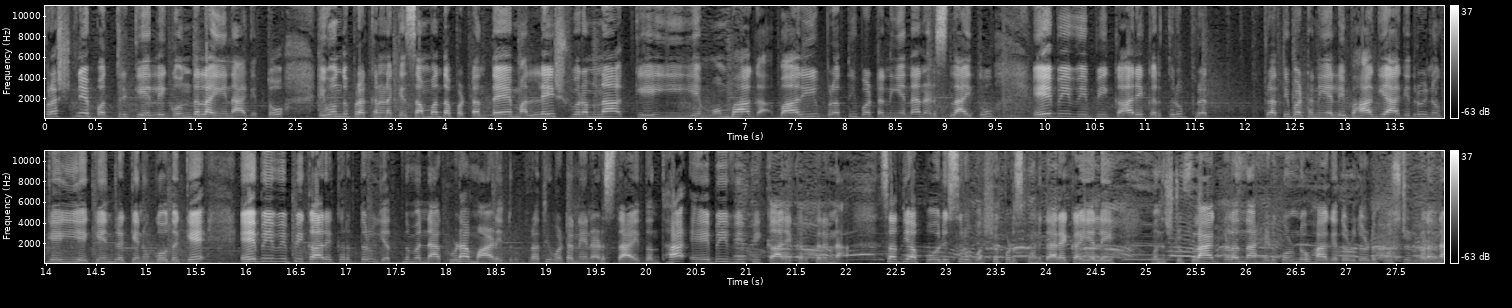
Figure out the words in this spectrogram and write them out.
ಪ್ರಶ್ನೆ ಪತ್ರಿಕೆಯಲ್ಲಿ ಗೊಂದಲ ಏನಾಗಿತ್ತು? ಈ ಒಂದು ಪ್ರಕರಣಕ್ಕೆ ಸಂಬಂಧಪಟ್ಟಂತೆ ಮಲ್ಲೇಶ್ವರಂನ ಕೆಇಎ ಮುಂಭಾಗ ಭಾರೀ ಪ್ರತಿಭಟನೆಯನ್ನ ನಡೆಸಲಾಯಿತು. ಎಬಿವಿಪಿ ಕಾರ್ಯಕರ್ತರು ಪ್ರ, ಪ್ರತಿಭಟನೆಯಲ್ಲಿ ಭಾಗಿಯಾಗಿದ್ರು. ಇನ್ನು ಕೆಇಎ ಕೇಂದ್ರಕ್ಕೆ ನುಗ್ಗೋದಕ್ಕೆ ಎಬಿವಿಪಿ ಕಾರ್ಯಕರ್ತರು ಯತ್ನವನ್ನ ಕೂಡ ಮಾಡಿದ್ರು. ಪ್ರತಿಭಟನೆ ನಡೆಸ್ತಾ ಇದ್ದಂತಹ ಎಬಿವಿಪಿ ಕಾರ್ಯಕರ್ತರನ್ನ ಸದ್ಯ ಪೊಲೀಸರು ವಶಪಡಿಸಿಕೊಂಡಿದ್ದಾರೆ. ಕೈಯಲ್ಲಿ ಒಂದಿಷ್ಟು ಫ್ಲಾಗ್ಗಳನ್ನ ಹಿಡ್ಕೊಂಡು, ಹಾಗೆ ದೊಡ್ಡ ದೊಡ್ಡ ಪೋಸ್ಟರ್ಗಳನ್ನ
